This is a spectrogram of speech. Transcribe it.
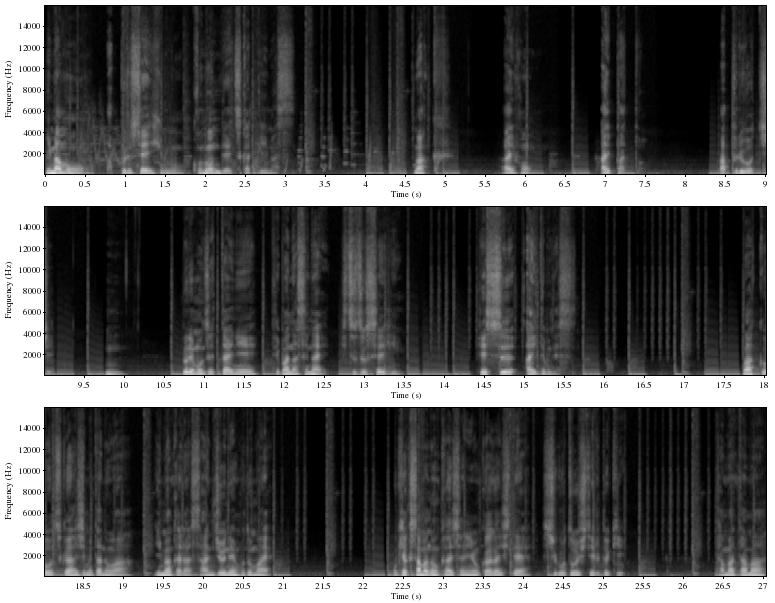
今もアップル製品を好んで使っています。Mac、iPhone、iPad、Apple Watch うん。どれも絶対に手放せない必需製品必須アイテムです。Mac を使い始めたのは今から30年ほど前。お客様の会社にお伺いして仕事をしている時たまたま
